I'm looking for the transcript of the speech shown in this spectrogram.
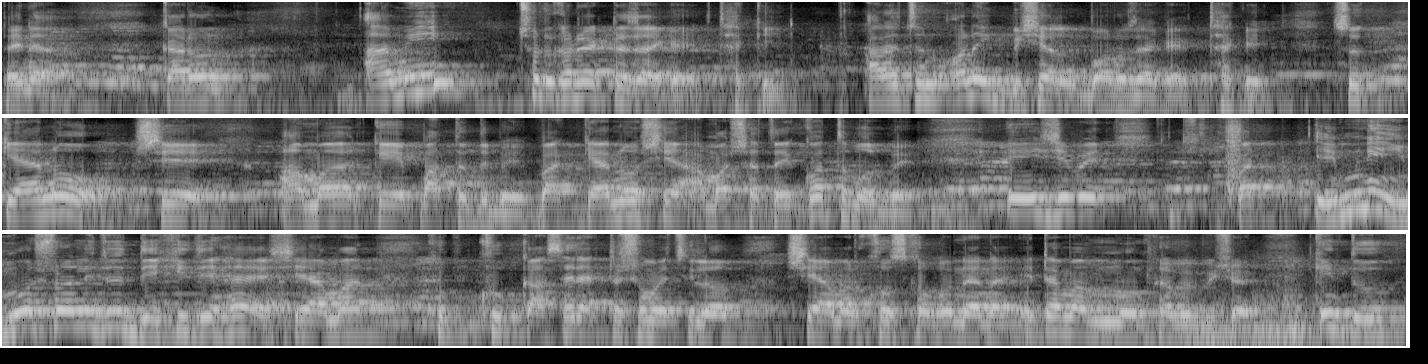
তাই না? কারণ আমি ছোটোখাটো একটা জায়গায় থাকি। আরেকজন অনেক বিশাল বড় জায়গায় থাকে। সো কেন সে আমাকে পাত্তা দেবে বা কেন সে আমার সাথে কথা বলবে? এই হিসেবে বাট এমনি ইমোশনালি যদি দেখি যে হ্যাঁ সে আমার খুব খুব কাছের একটা সময় ছিল, সে আমার খোঁজ খবর নেয় না, এটা আমার মন খারাপের বিষয়। কিন্তু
